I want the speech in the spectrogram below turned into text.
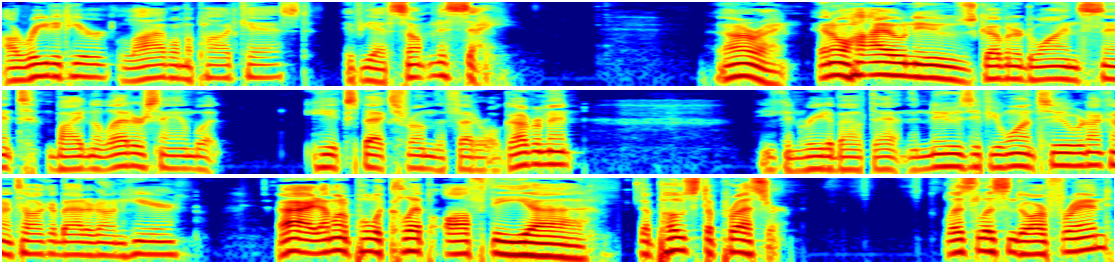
I'll read it here live on the podcast if you have something to say. All right. In Ohio news, Governor DeWine sent Biden a letter saying what he expects from the federal government. You can read about that in the news if you want to. We're not going to talk about it on here. All right, I'm going to pull a clip off the uh, the post oppressor. Let's listen to our friend,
